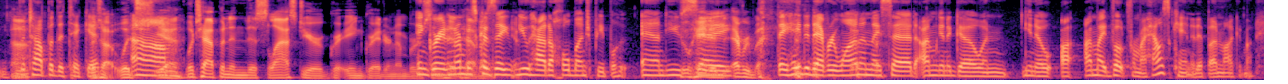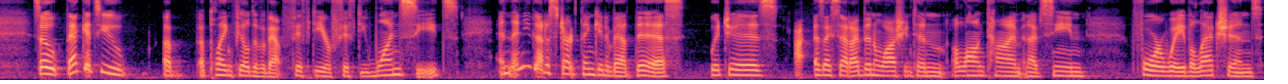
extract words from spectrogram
the top of the ticket. That's how- Which Um, yeah, which happened in this last year in greater numbers. in greater numbers because yeah. you had a whole bunch of people who, and you Who say hated everybody. they hated everyone and they said I'm going to go and you know I, I might vote for my house candidate but I'm not going to vote. So that gets you a, a playing field of about 50 or 51 seats and then you got to start thinking about this which is as I said I've been in Washington a long time and I've seen four wave elections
